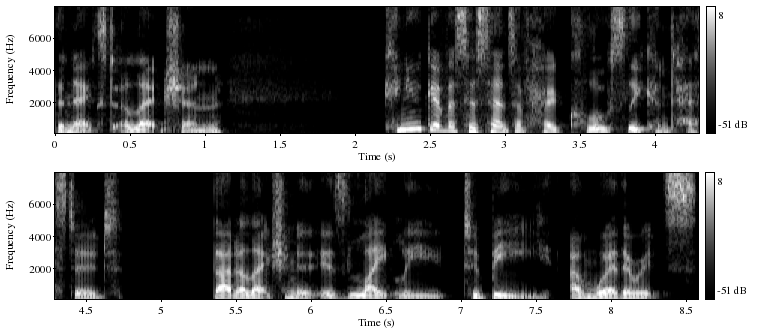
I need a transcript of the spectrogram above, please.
the next election. Can you give us a sense of how closely contested that election is likely to be and whether it's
